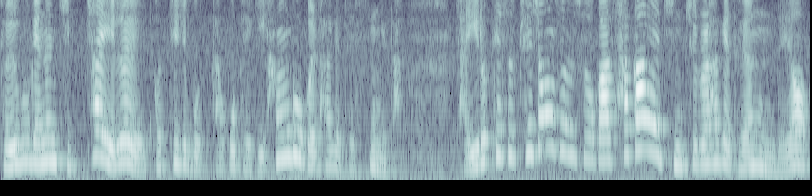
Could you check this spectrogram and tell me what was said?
결국에는 집 차이를 버티지 못하고 백이 항복을 하게 됐습니다. 자, 이렇게 해서 최정 선수가 4강에 진출을 하게 되었는데요.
